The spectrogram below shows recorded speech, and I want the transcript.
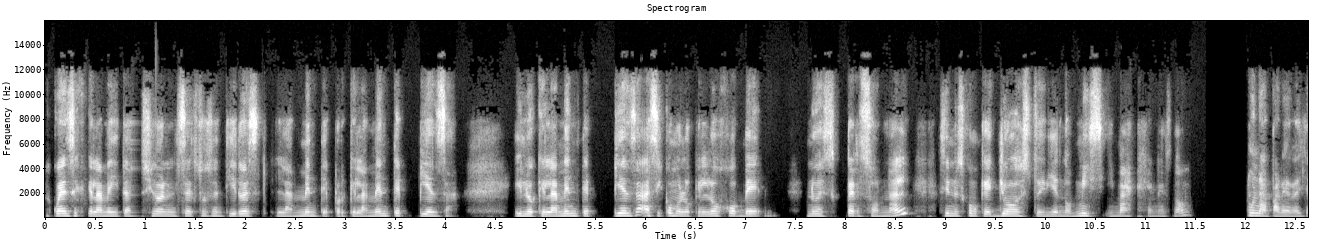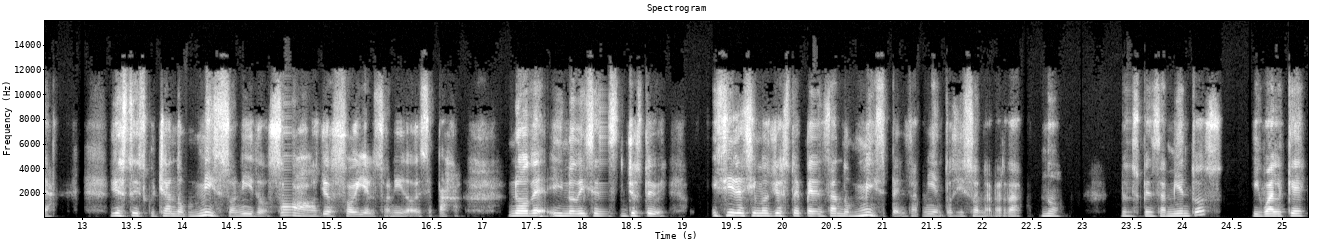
Acuérdense que la meditación el sexto sentido es la mente, porque la mente piensa. Y lo que la mente piensa, así como lo que el ojo ve, no es personal, sino es como que yo estoy viendo mis imágenes, ¿no? Una pared allá. Yo estoy escuchando mis sonidos. Oh, yo soy el sonido de ese pájaro. No de, y no dices, yo estoy, y si decimos, yo estoy pensando mis pensamientos y son la verdad. No. Los pensamientos Igual que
